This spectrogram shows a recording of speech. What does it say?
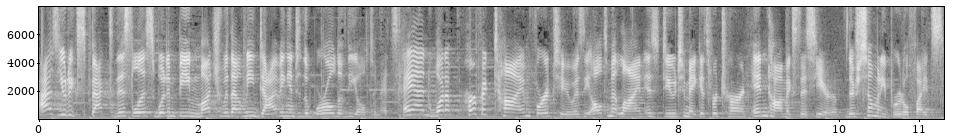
As you'd expect, this list wouldn't be much without me diving into the world of the Ultimates. And what a perfect time for it too, as the Ultimate line is due to make its return in comics this year. There's so many brutal fights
